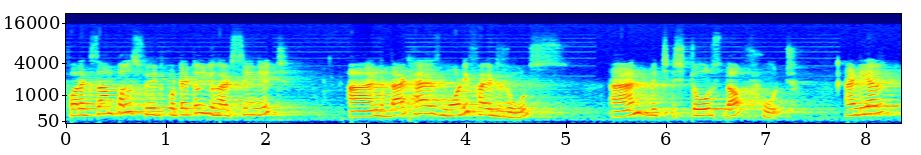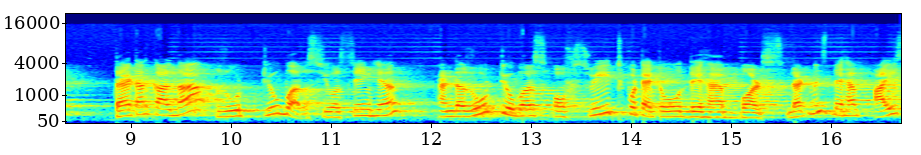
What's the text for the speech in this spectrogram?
For example, sweet potato you had seen it and that has modified roots and which stores the food and here that are called the root tubers. You are seeing here. And the root tubers of sweet potato they have buds. That means they have eyes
